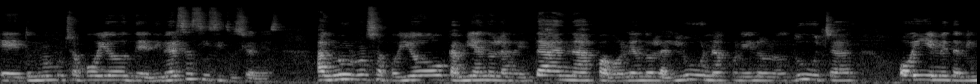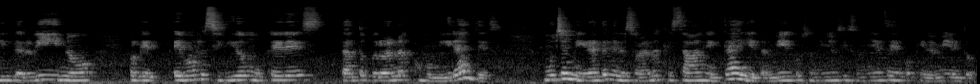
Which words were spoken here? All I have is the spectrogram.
eh, tuvimos mucho apoyo de diversas instituciones. ACNUR nos apoyó cambiando las ventanas, pavoneando las lunas, poniéndonos duchas. OIM también intervino, porque hemos recibido mujeres tanto peruanas como migrantes. Muchas migrantes venezolanas que estaban en calle también con sus niños y sus niñas en confinamiento.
